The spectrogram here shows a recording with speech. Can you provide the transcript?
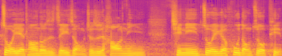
作业通常都是这一种，就是好，你请你做一个互动作品，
